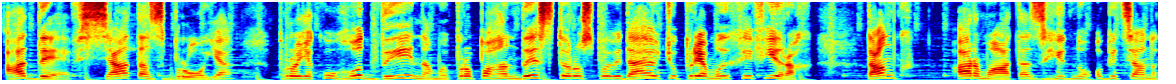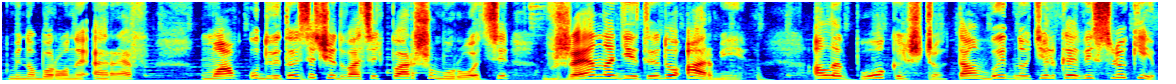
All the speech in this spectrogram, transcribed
А де вся та зброя, про яку годинами пропагандисти розповідають у прямих ефірах? Танк Армата, згідно обіцянок Міноборони РФ, мав у 2021 році вже надійти до армії. Але поки що там видно тільки віслюків.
